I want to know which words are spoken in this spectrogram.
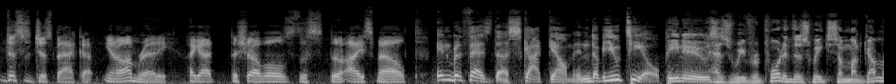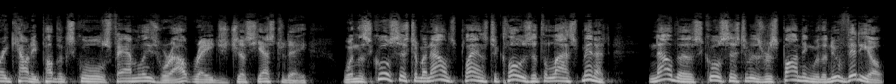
This is just backup. You know, I'm ready. I got the shovels, the, the ice melt. In Bethesda, Scott Gelman, WTOP News. As we've reported this week, some Montgomery County Public Schools families were outraged just yesterday when the school system announced plans to close at the last minute. Now the school system is responding with a new video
